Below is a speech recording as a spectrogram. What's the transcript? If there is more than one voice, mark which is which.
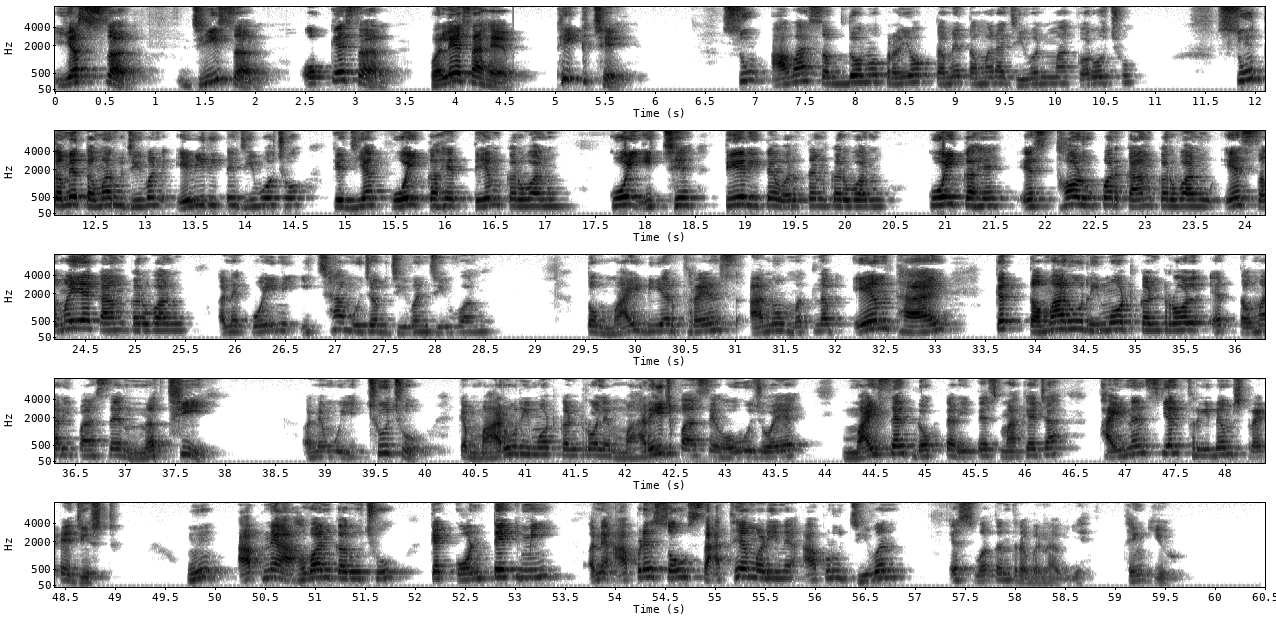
Speaker 1: Yes sir ji sir okay sir ભલે, સાહેબ. ઠીક છે. શું આવા શબ્દોનો પ્રયોગ તમે તમારા જીવનમાં કરો છો? શું તમે તમારું જીવન એવી રીતે જીવો છો કે જ્યાં કોઈ કહે તેમ કરવાનું, કોઈ ઈચ્છે તે રીતે વર્તન કરવાનું, કોઈ કહે એ સ્થળ ઉપર કામ કરવાનું, એ સમયે કામ કરવાનું અને કોઈની ઈચ્છા મુજબ જીવન જીવવાનું? તો માય ડિયર ફ્રેન્ડ્સ આનો મતલબ એમ થાય કે તમારું રિમોટ કંટ્રોલ એ તમારી પાસે નથી. અને હું ઈચ્છું છું કે મારું રિમોટ કંટ્રોલ એ મારી જ પાસે હોવું જોઈએ. Myself doctor Hitesh Makhecha financial freedom strategist હું આપને આહવાન કરું છું કે કોન્ટેક્ટ મી અને આપણે સૌ સાથે મળીને આપણું જીવન એ સ્વતંત્ર બનાવીએ. Thank you.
